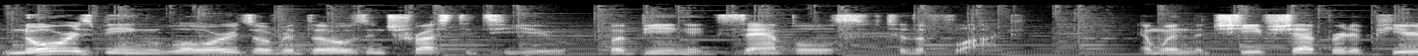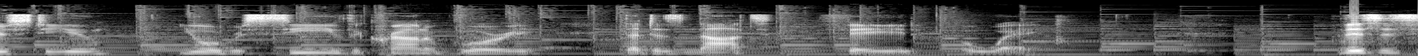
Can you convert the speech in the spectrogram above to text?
nor as being lords over those entrusted to you, but being examples to the flock. And when the chief shepherd appears to you, you will receive the crown of glory that does not fade away. This is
